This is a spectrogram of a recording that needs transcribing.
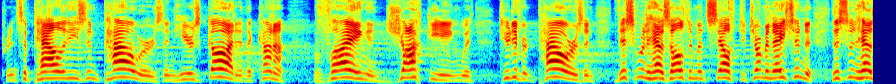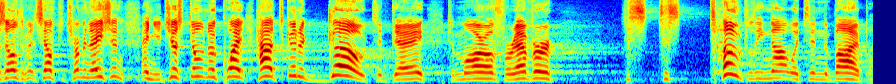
principalities and powers, and here's God, and the kind of vying and jockeying with two different powers. And this one has ultimate self determination, and this one has ultimate self determination, and you just don't know quite how it's going to go today, tomorrow, forever. It's just totally not what's in the Bible.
